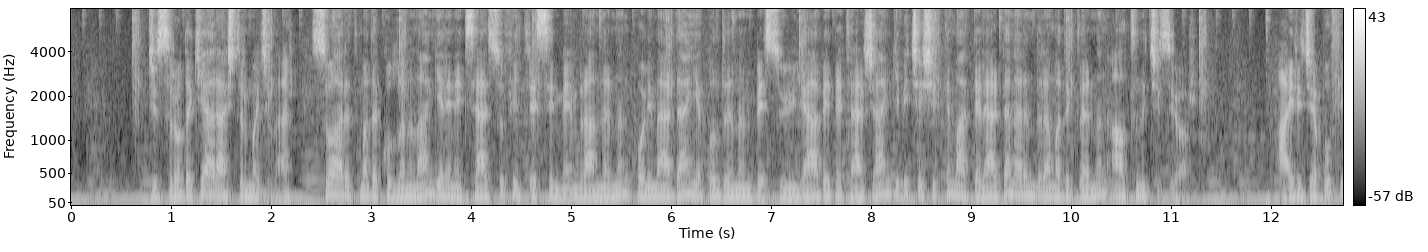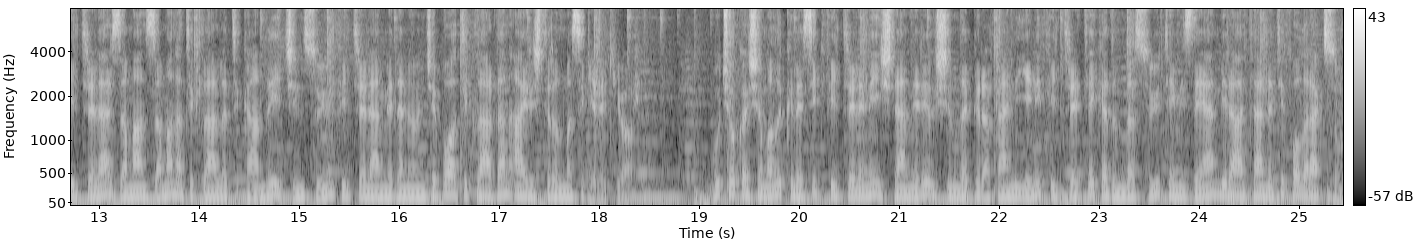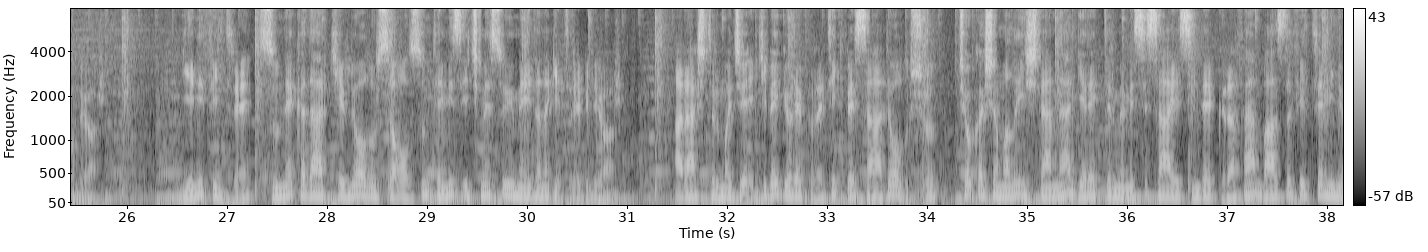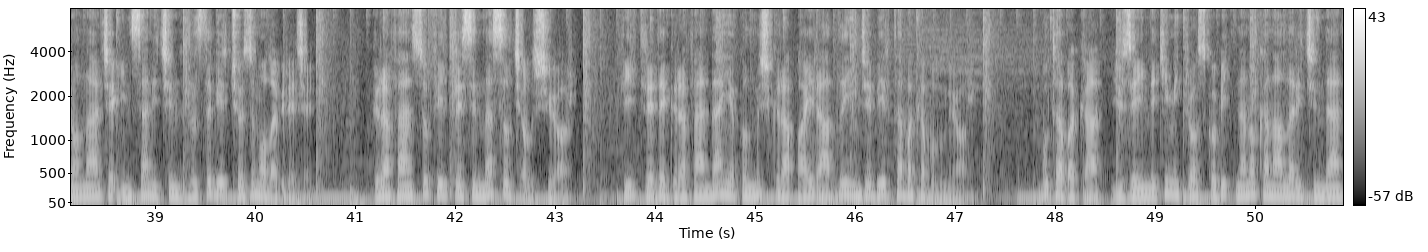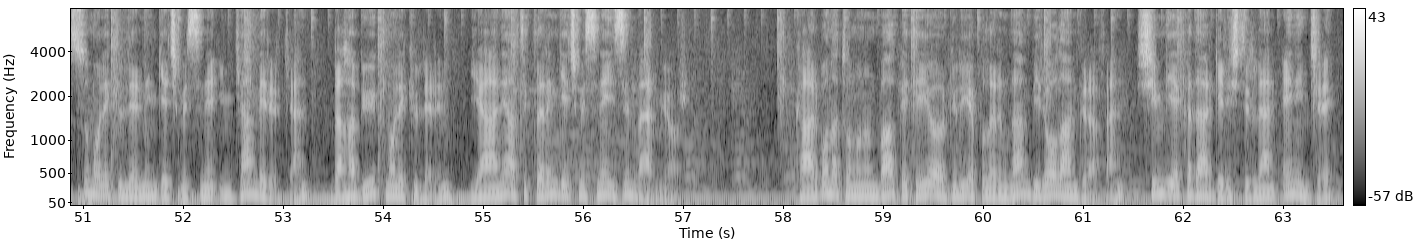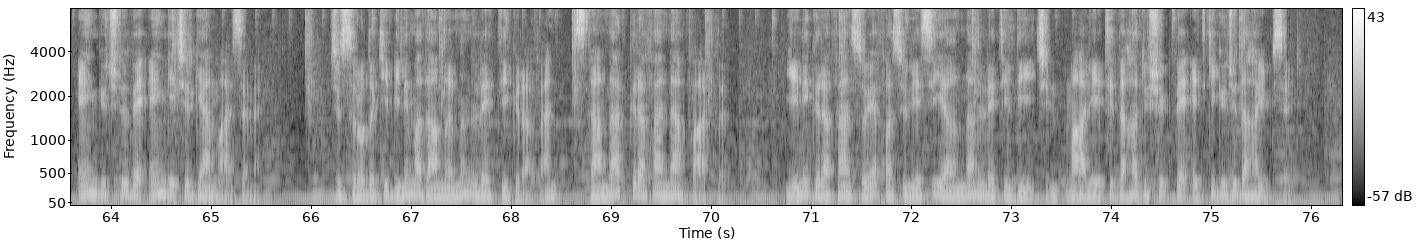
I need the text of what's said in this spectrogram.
Cısro'daki araştırmacılar, su arıtmada kullanılan geleneksel su filtresi membranlarının polimerden yapıldığının ve suyu yağ ve deterjan gibi çeşitli maddelerden arındıramadıklarının altını çiziyor. Ayrıca bu filtreler zaman zaman atıklarla tıkandığı için suyun filtrelenmeden önce bu atıklardan ayrıştırılması gerekiyor. Bu çok aşamalı klasik filtreleme işlemleri ışığında grafenli yeni filtre tek adımda suyu temizleyen bir alternatif olarak sunuluyor. Yeni filtre, su ne kadar kirli olursa olsun temiz içme suyu meydana getirebiliyor. Araştırmacı ekibe göre pratik ve sade oluşu, çok aşamalı işlemler gerektirmemesi sayesinde grafen bazlı filtre milyonlarca insan için hızlı bir çözüm olabilecek. Grafen su filtresi nasıl çalışıyor? Filtrede grafenden yapılmış grapayır adlı ince bir tabaka bulunuyor. Bu tabaka, yüzeyindeki mikroskobik nanokanallar içinden su moleküllerinin geçmesine imkan verirken, daha büyük moleküllerin, yani atıkların geçmesine izin vermiyor. Karbon atomunun bal peteği örgülü yapılarından biri olan grafen, şimdiye kadar geliştirilen en ince, en güçlü ve en geçirgen malzeme. Cısro'daki bilim adamlarının ürettiği grafen, standart grafenden farklı. Yeni grafen soya fasulyesi yağından üretildiği için maliyeti daha düşük ve etki gücü daha yüksek.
